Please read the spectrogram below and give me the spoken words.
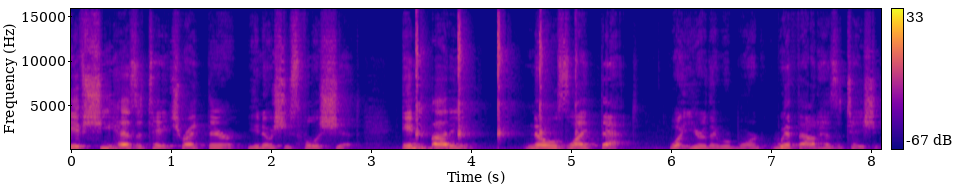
If she hesitates right there, you know she's full of shit. Anybody knows like that what year they were born without hesitation.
